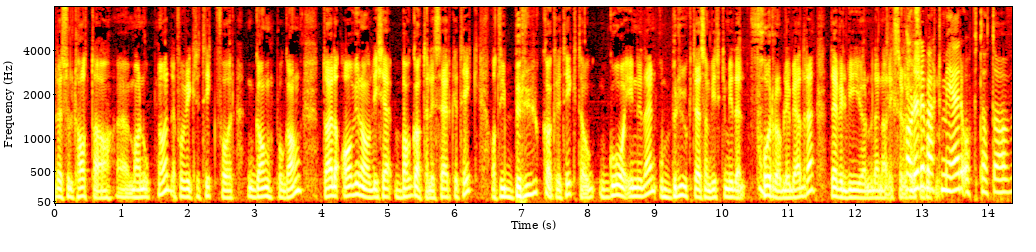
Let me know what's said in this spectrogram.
resultater man oppnår. Det får vi kritikk for gang på gang. Da er det avgjørende at vi ikke bagatelliserer kritikk, at vi bruker kritikk til å gå inn i den og bruke det som virkemiddel for å bli bedre. Det vil vi gjøre med denne riksrevisjonsrapporten. Har dere vært mer opptatt av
